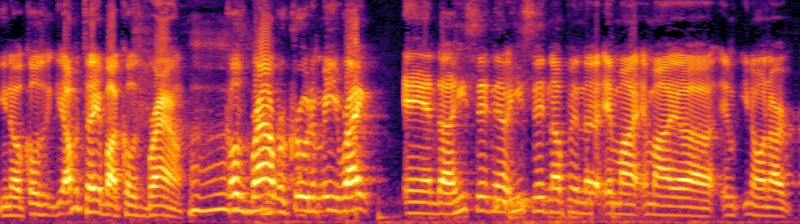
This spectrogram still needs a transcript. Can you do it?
you know, Coach, I'm gonna tell you about Coach Brown. Coach Brown recruited me, right? And uh, he's sitting there, he's sitting up in the in my in my uh in, you know in our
